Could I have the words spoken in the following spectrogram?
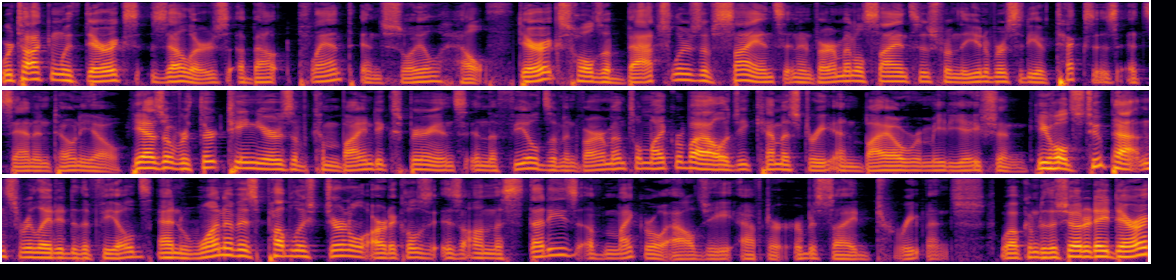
We're talking with Derex Zellars about plant and soil health. Derex holds a Bachelor's of Science in Environmental Sciences from the University of Texas at San Antonio. He has over 13 years of combined experience in the fields of environmental microbiology, chemistry, and bioremediation. He holds two patents related to the fields, and one of his published journal articles is on the studies of microalgae after herbicide treatments. Welcome to the show today, Derek.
